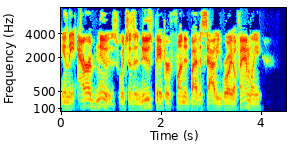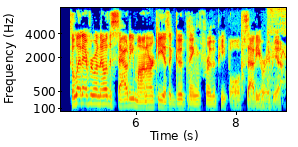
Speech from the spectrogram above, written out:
in the Arab News, which is a newspaper funded by the Saudi royal family, to let everyone know the Saudi monarchy is a good thing for the people of Saudi Arabia.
